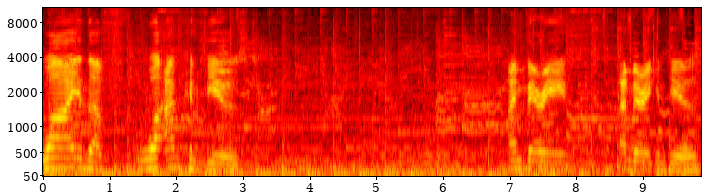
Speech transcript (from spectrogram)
Why the f- what? I'm confused. I'm very, I'm very confused.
